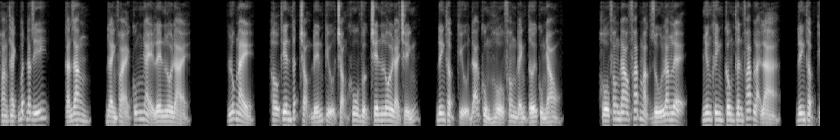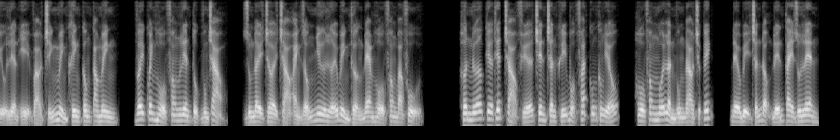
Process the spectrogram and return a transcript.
Hoàng thạch bất đắc dĩ, cắn răng, đành phải cũng nhảy lên lôi đài. Lúc này, hậu thiên thất trọng đến cựu trọng khu vực trên lôi đài chính, đinh thập cựu đã cùng hồ phong đánh tới cùng nhau. Hồ phong đao pháp mặc dù lăng lệ, nhưng khinh công thân pháp lại là, đinh thập cựu liền ỉ vào chính mình khinh công cao minh, vây quanh hồ phong liên tục vung chảo dùng đầy trời chảo ảnh giống như lưới bình thường đem hồ phong bao phủ. Hơn nữa kia thiết chảo phía trên chân khí bộc phát cũng không yếu, hồ phong mỗi lần vùng đào trực kích đều bị chấn động đến tay run lên.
